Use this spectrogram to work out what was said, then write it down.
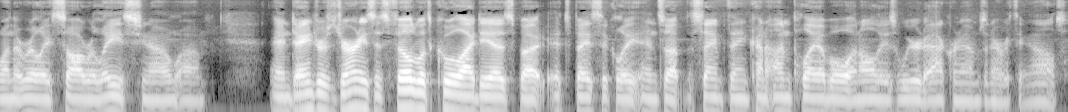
one that really saw release, you know. Um, and Dangerous Journeys is filled with cool ideas, but it's basically ends up the same thing, kind of unplayable and all these weird acronyms and everything else.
